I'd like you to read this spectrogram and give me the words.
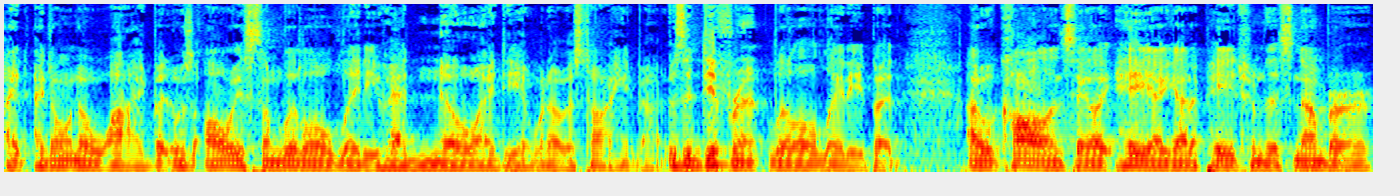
I, I, don't know why, but it was always some little old lady who had no idea what I was talking about. It was a different little old lady, but I would call and say, like, hey, I got a page from this number.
